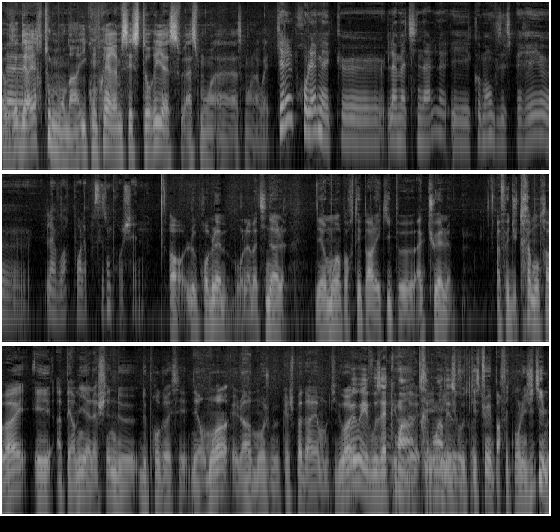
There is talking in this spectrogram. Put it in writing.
Vous Euh, êtes derrière tout le monde, hein, y compris RMC Story à ce, à ce moment- à ce moment-là. ouais. Quel est le problème avec euh, la matinale et comment vous espérez euh, l'avoir pour la saison prochaine Alors, le problème, bon, la matinale, néanmoins portée par l'équipe euh, actuelle, a fait du très bon travail et a permis à la chaîne de, de progresser. Néanmoins, et là, moi, je ne me cache pas derrière mon petit doigt. Oui, oui, vous êtes loin, vous- très loin et- des et autres. Votre question est parfaitement légitime.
